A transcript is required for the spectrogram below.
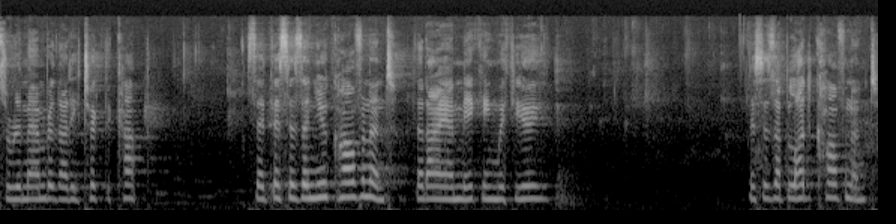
Also remember that he took the cup, He said, This is a new covenant that I am making with you. This is a blood covenant.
